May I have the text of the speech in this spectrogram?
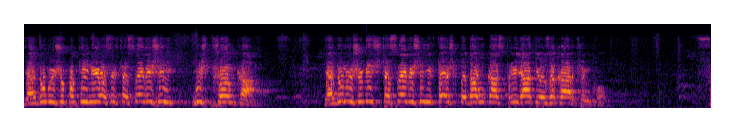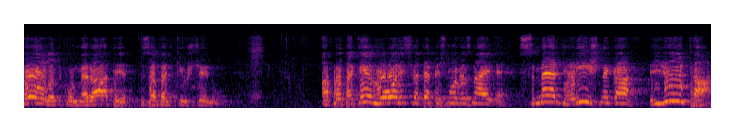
Я думаю, що покійний Йосиф щасливіший, ніж Пшонка. Я думаю, що він щасливіший, ніж хтось, хто дав указ стріляти його Захарченко. Солодко вмирати за батьківщину. А про таких говорить святе письмо, ви знаєте, смерть грішника люта.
